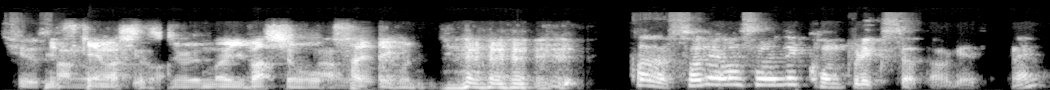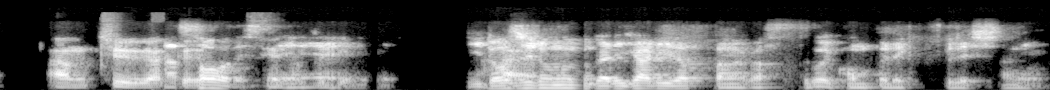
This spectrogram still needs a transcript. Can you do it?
中3見のつけました。時は。自分の居場所を最後に。ただ、それはそれでコンプレックスだったわけですね。あの、中学あそうです生の時ねに。色白のガリガリだったのがすごいコンプレックスでしたね。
